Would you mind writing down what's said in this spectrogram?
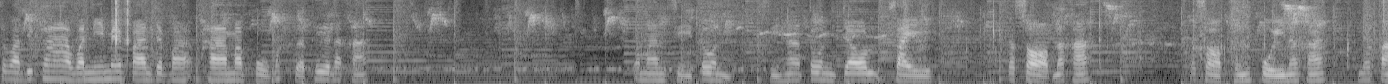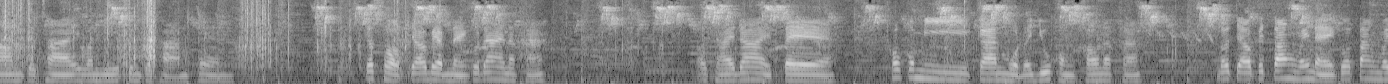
สวัสดีค่ะ วันนี้แม่ปานจะมาพามาปลูกมะเขือเทศนะคะ ประมาณสี่ต้นสี่ห้าต้นจะเอาใส่กระสอบนะคะ กระสอบถุงปุ๋ยนะคะแม่ปานจะใช้วันนี้เป็นกระถางแทนกระสอบจะเอาแบบไหนก็ได้นะคะ เอาใช้ได้แต่ เขาก็มีการหมดอายุของเขานะคะ เราจะเอาไปตั้งไว้ไหนก็ตั้งไว้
